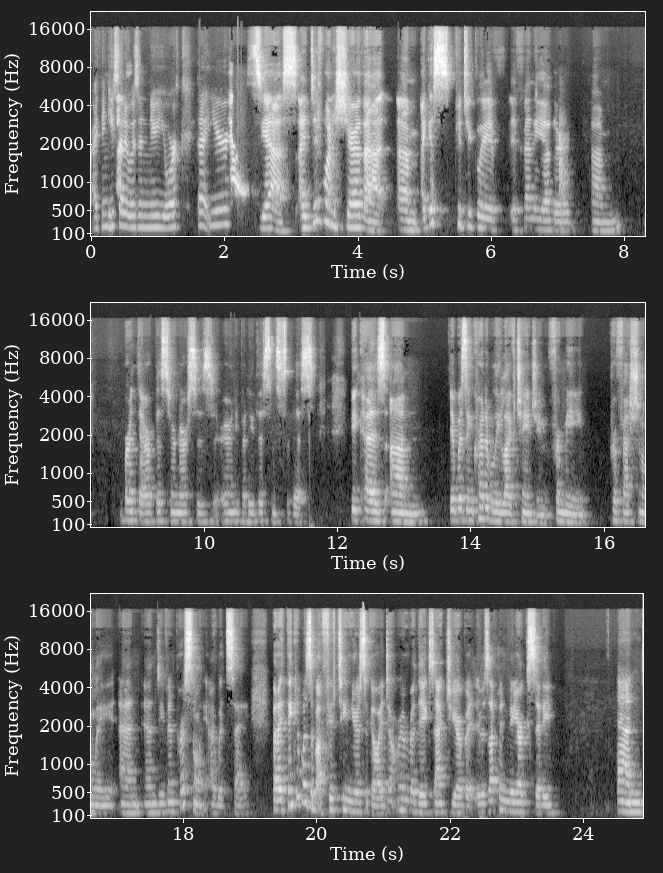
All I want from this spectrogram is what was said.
I think you yes. said it was in New York that year. Yes, yes, I did want to share that. Um, I guess particularly if if any other um, burn therapists or nurses or anybody listens to this because um, it was incredibly life changing for me professionally and and even personally i would say. But i think it was about 15 years ago i don't remember the exact year but it was up in new york city. And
